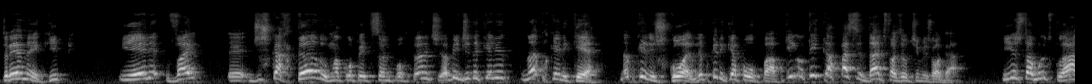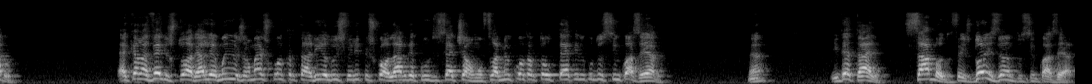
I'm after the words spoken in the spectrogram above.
treina a equipe e ele vai é, descartando uma competição importante à medida que ele. Não é porque ele quer, não é porque ele escolhe, não é porque ele quer poupar, porque ele não tem capacidade de fazer o time jogar. E isso está muito claro. É aquela velha história: a Alemanha jamais contrataria Luiz Felipe Scolari depois de 7 a 1 O Flamengo contratou o técnico do 5 a 0 né? E detalhe: sábado fez dois anos do 5 a 0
